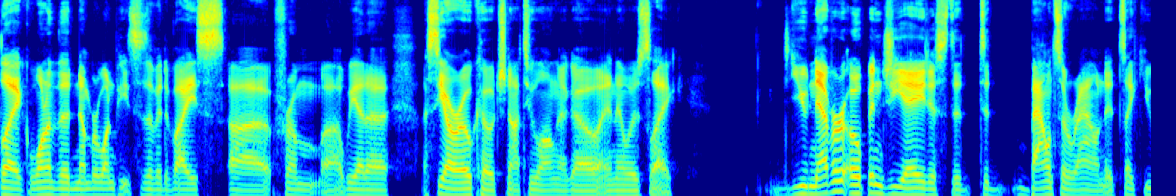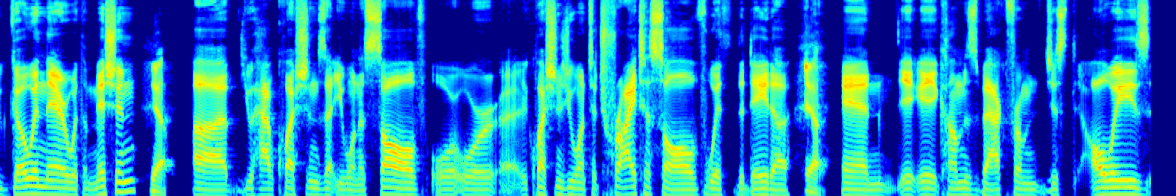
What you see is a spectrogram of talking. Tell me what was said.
like one of the number one pieces of advice uh, from uh, we had a, a CRO coach not too long ago, and it was like you never open GA just to, to bounce around. It's like you go in there with a mission. Yeah. Uh, you have questions that you want to solve or, or uh, questions you want to try to solve with the data. Yeah. And it, it comes back from just always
